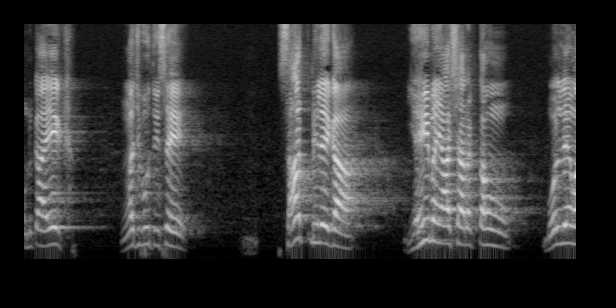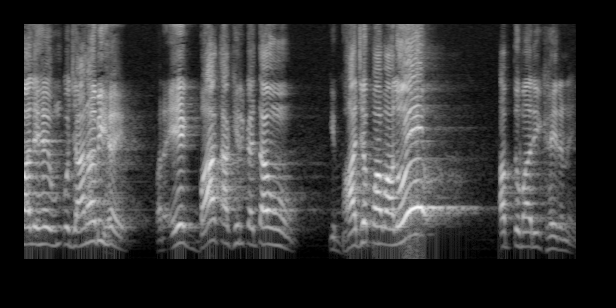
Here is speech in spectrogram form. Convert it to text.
उनका एक मजबूती से साथ मिलेगा। यही मैं आशा रखता हूँ। बोलने वाले हैं, उनको जाना भी है। पर एक बात आखिर कहता हूँ कि भाजपा वालों, अब तुम्हारी खैर नहीं।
